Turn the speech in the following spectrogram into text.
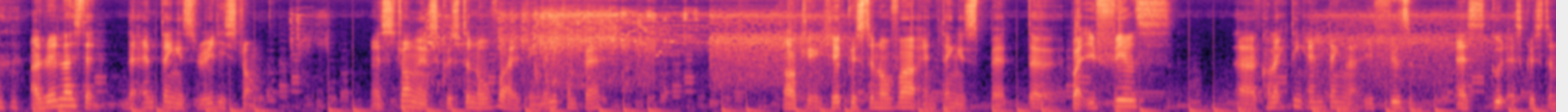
I realized that the Entang is really strong. As strong as Crystal Nova, I think. Let me compare. Okay, here Crystal Nova Entang is better. But it feels... Uh, collecting Entang, lah, it feels as good as Crystal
